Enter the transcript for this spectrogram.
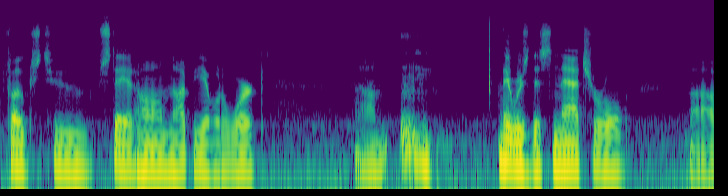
folks to stay at home, not be able to work, um, there was this natural uh,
